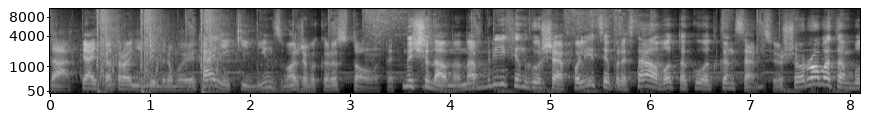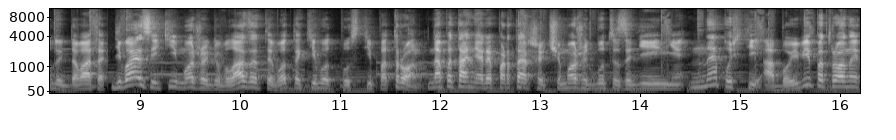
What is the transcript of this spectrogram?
Да, 5 патронів від дробовика, які він зможе використовувати. Нещодавно на брифінгу шеф поліції представив от таку от концепцію, що роботам будуть давати дівайс, які можуть влазити в от такі от пусті патрони. На питання репортерші, чи можуть бути задіяні не пусті, а бойові патрони,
